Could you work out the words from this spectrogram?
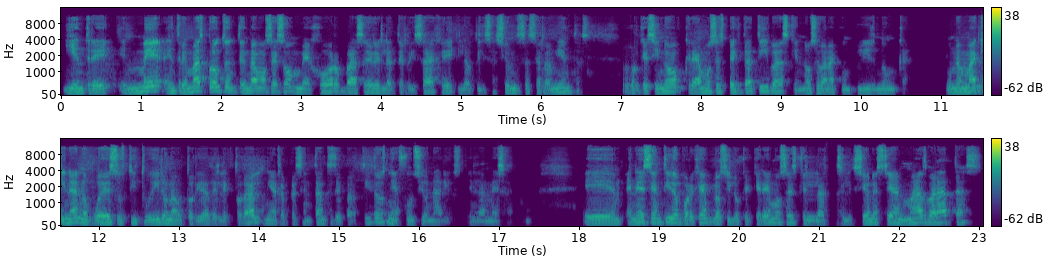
Y entre, entre más pronto entendamos eso, mejor va a ser el aterrizaje y la utilización de esas herramientas. Porque si no, creamos expectativas que no se van a cumplir nunca. Una máquina no puede sustituir a una autoridad electoral, ni a representantes de partidos, ni a funcionarios en la mesa. Eh, en ese sentido, por ejemplo, si lo que queremos es que las elecciones sean más baratas,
